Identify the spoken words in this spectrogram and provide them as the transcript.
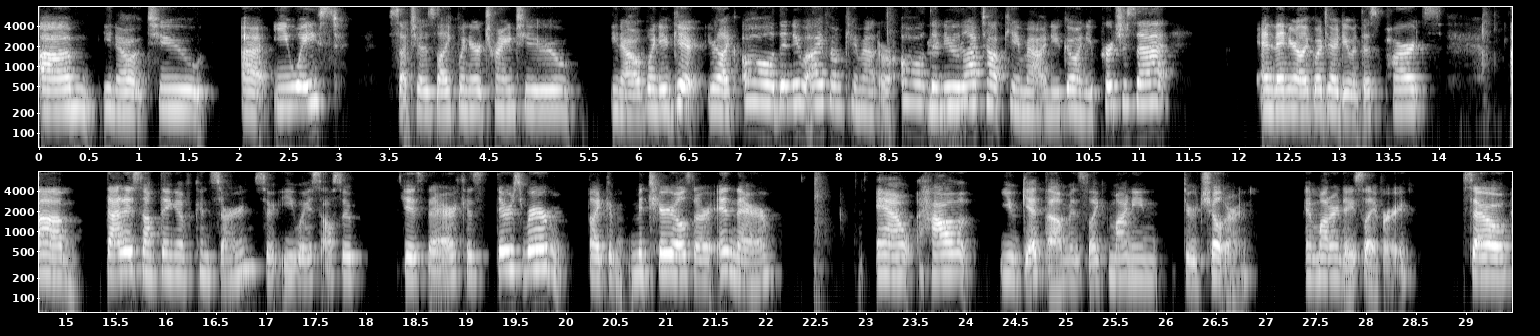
Um, you know, to uh, e waste, such as like when you're trying to you know, when you get, you're like, oh, the new iPhone came out, or oh, the mm-hmm. new laptop came out, and you go and you purchase that. And then you're like, what do I do with this parts? Um, that is something of concern. So e waste also is there because there's rare like materials that are in there. And how you get them is like mining through children in modern day slavery. So,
